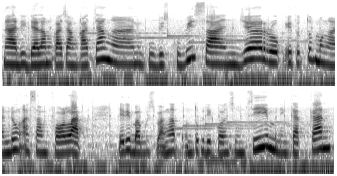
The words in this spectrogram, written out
Nah, di dalam kacang-kacangan, kubis-kubisan, jeruk itu tuh mengandung asam folat. Jadi bagus banget untuk dikonsumsi, meningkatkan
